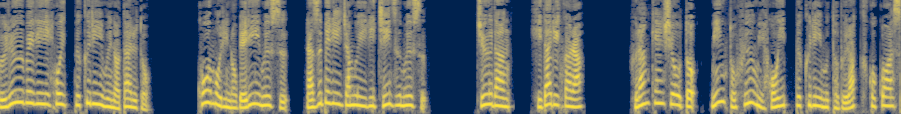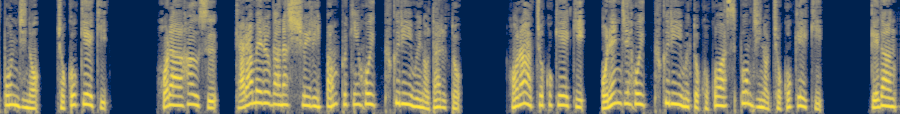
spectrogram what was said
ブルーベリーホイップクリームのタルト。コウモリのベリームース、ラズベリージャム入りチーズムース。中段、左から、フランケンショート、ミント風味ホイップクリームとブラックココアスポンジのチョコケーキ。ホラーハウス、キャラメルガナッシュ入りパンプキンホイップクリームのタルト。ホラーチョコケーキ、オレンジホイップクリームとココアスポンジのチョコケーキ。下段、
